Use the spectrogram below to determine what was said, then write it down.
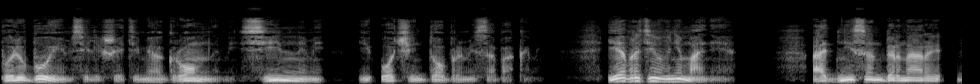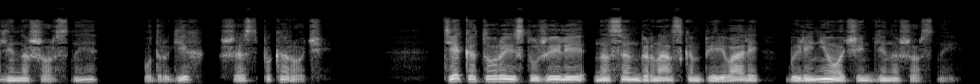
Полюбуемся лишь этими огромными, сильными и очень добрыми собаками. И обратим внимание, одни Сен-Бернары длинношерстные, у других шерсть покороче. Те, которые служили на Сен-Бернарском перевале, были не очень длинношерстные,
